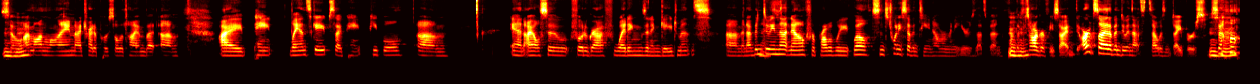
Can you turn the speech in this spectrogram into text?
So Mhm. I'm online. I try to post all the time, but um, I paint landscapes. I paint people, um, and I also photograph weddings and engagements. Um, and I've been doing that now for probably well since 2017, however many years that's been for the Mhm. photography side. The art side, I've been doing that since I was in diapers. So Mhm.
